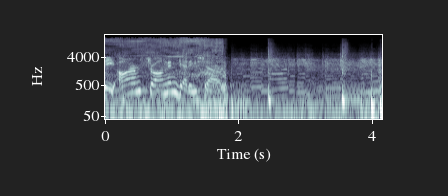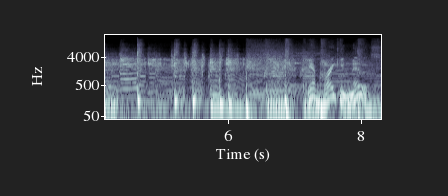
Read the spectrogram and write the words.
The Armstrong and Getty Show. yeah, breaking news.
